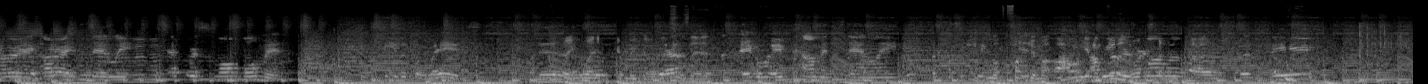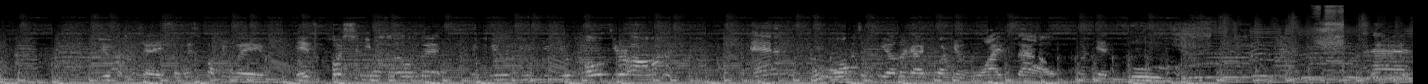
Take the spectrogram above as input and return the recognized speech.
alright, alright, Stanley. After a small moment, you can see that the waves. The, Big wave. Here we go. Yeah. This is it. the big wave coming, Stanley. I'm gonna fuck him up. I'm, I'm gonna work on this time. Maybe you okay? So this fucking wave is pushing you a little bit. You you you, you hold your arm and you watch as the other guy fucking wipes out. Fucking and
